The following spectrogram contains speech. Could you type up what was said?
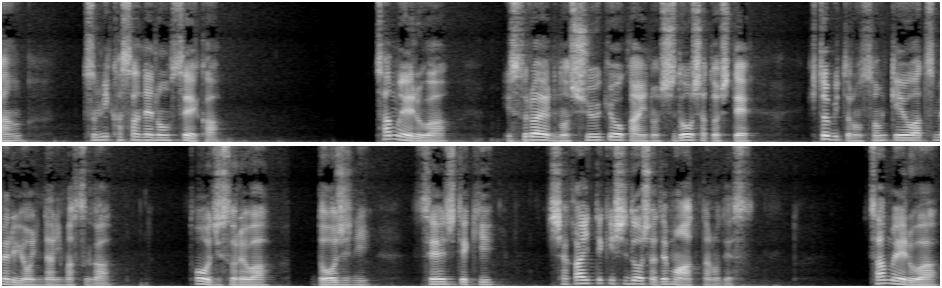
3. 積み重ねの成果サムエルはイスラエルの宗教界の指導者として人々の尊敬を集めるようになりますが、当時それは同時に政治的、社会的指導者でもあったのです。サムエルは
